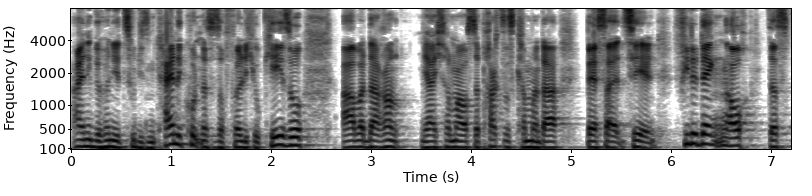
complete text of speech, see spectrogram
einige hören hier zu, die sind keine Kunden, das ist auch völlig okay so. Aber daran, ja, ich sag mal, aus der Praxis kann man da besser erzählen. Viele denken auch, dass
